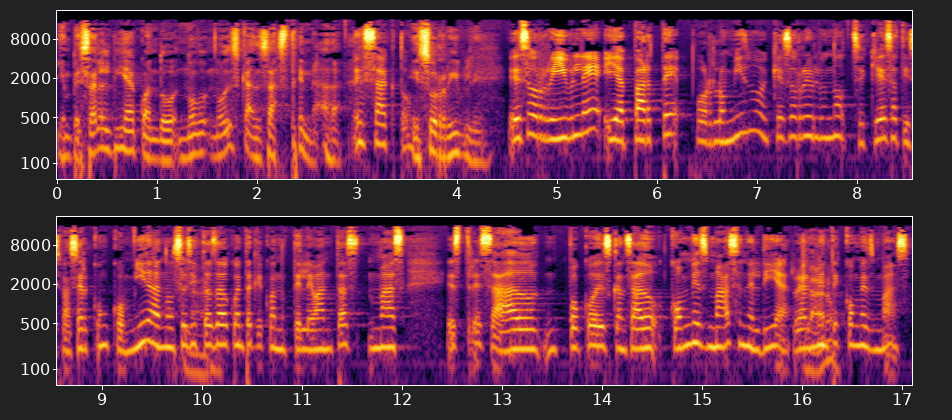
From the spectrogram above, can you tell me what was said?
Y empezar el día cuando no, no descansaste nada. Exacto. Es horrible. Es horrible y aparte, por lo mismo que es horrible, uno se quiere satisfacer con comida. No sé si te has dado cuenta que cuando te levantas más estresado, poco descansado, comes más en el día. Realmente Claro. comes más.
